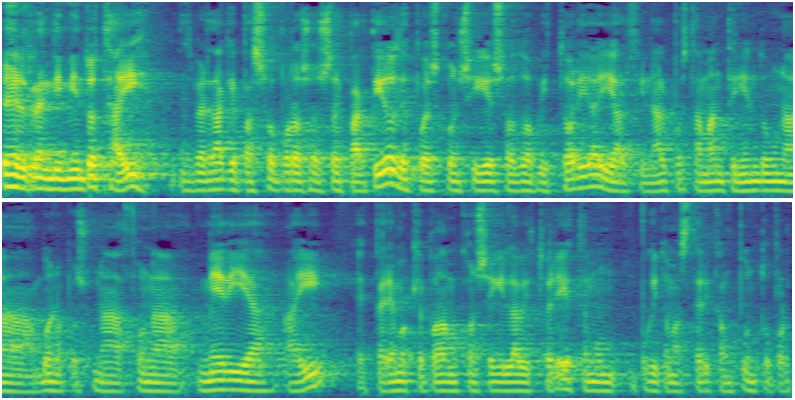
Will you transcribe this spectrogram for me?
el rendimiento está ahí. Es verdad que pasó por esos seis partidos, después consiguió esas dos victorias y al final pues está manteniendo una, bueno, pues una zona media ahí. Esperemos que podamos conseguir la victoria y estemos un poquito más cerca, un punto por,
